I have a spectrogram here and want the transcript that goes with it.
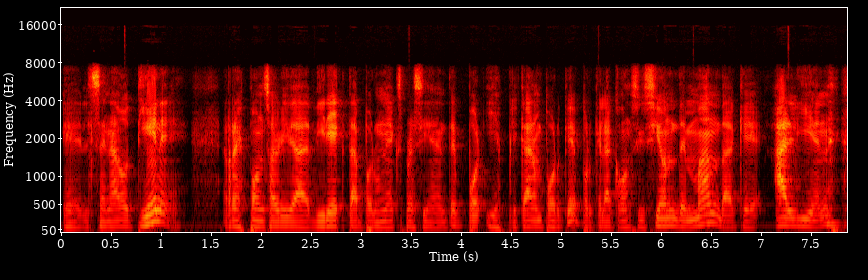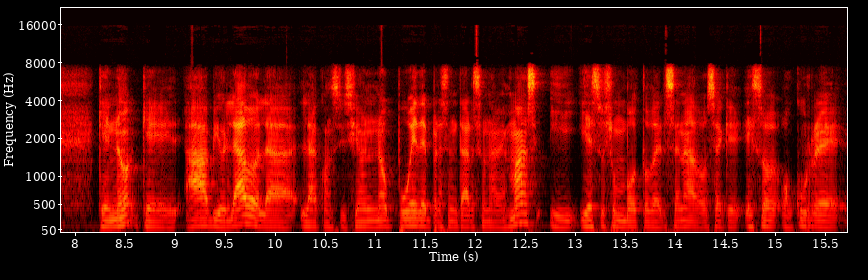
el, Senado tiene responsabilidad directa por un expresidente por, y explicaron por qué, porque la constitución demanda que alguien que, no, que ha violado la, constitución no puede presentarse una vez más y, y, eso es un voto del Senado, o sea que eso ocurre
